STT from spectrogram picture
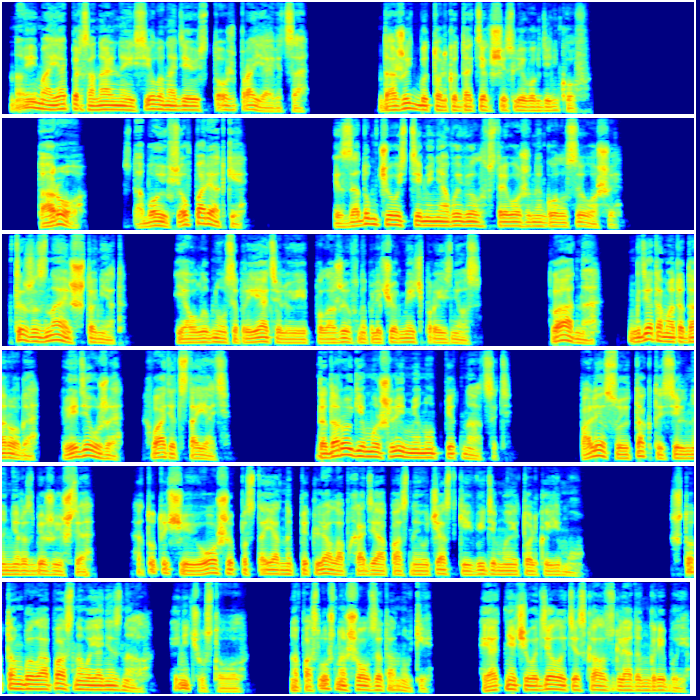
Но и моя персональная сила, надеюсь, тоже проявится. Дожить бы только до тех счастливых деньков. «Таро, с тобой все в порядке?» Из задумчивости меня вывел встревоженный голос Иоши. «Ты же знаешь, что нет». Я улыбнулся приятелю и, положив на плечо меч, произнес: «Ладно, где там эта дорога? Веди уже, хватит стоять». До дороги мы шли минут пятнадцать. По лесу и так ты сильно не разбежишься, а тут еще и Оши постоянно петлял, обходя опасные участки, видимые только ему. Что там было опасного, я не знал и не чувствовал но послушно шел за Тануки. И от нечего делать искал взглядом грибы.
